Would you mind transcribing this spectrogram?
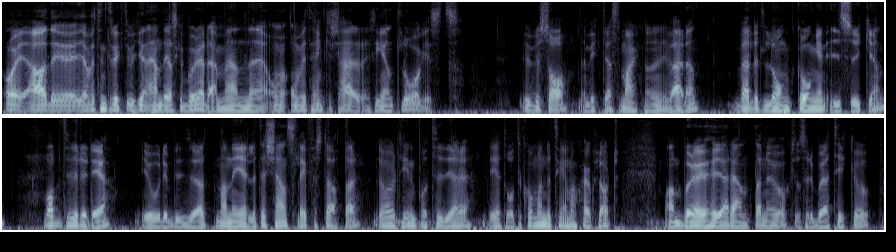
Oj, ja det, jag vet inte riktigt vilken ände jag ska börja där men eh, om, om vi tänker så här rent logiskt USA, den viktigaste marknaden i världen Väldigt långt gången i cykeln Vad betyder det? Jo, det betyder att man är lite känslig för stötar Det har vi varit inne på tidigare Det är ett återkommande tema självklart Man börjar ju höja räntan nu också så det börjar ticka upp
